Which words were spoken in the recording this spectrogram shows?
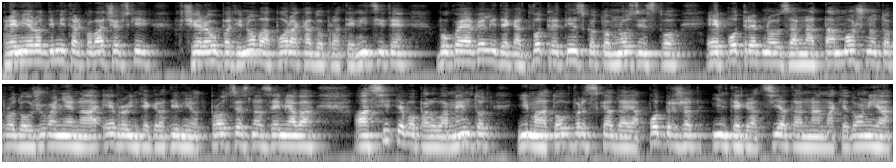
Премиерот Димитар Ковачевски вчера упати нова порака до пратениците во која вели дека двотретинското мнозинство е потребно за натамошното продолжување на евроинтегративниот процес на земјава, а сите во парламентот имаат обврска да ја поддржат интеграцијата на Македонија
